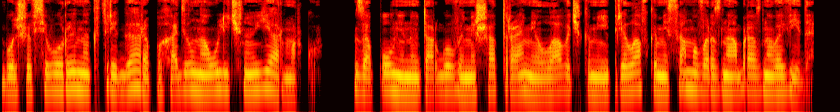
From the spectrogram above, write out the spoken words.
Больше всего рынок Тригара походил на уличную ярмарку, заполненную торговыми шатрами, лавочками и прилавками самого разнообразного вида.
